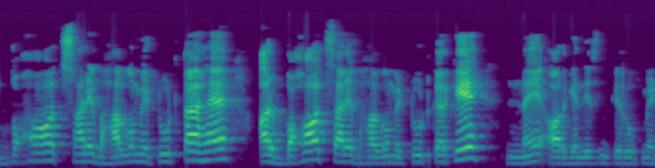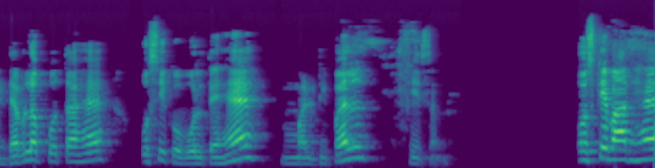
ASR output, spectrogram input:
बहुत सारे भागों में टूटता है और बहुत सारे भागों में टूट करके नए ऑर्गेनिज्म के रूप में डेवलप होता है, उसी को बोलते हैं मल्टीपल फिजन उसके बाद है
